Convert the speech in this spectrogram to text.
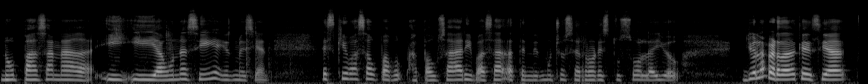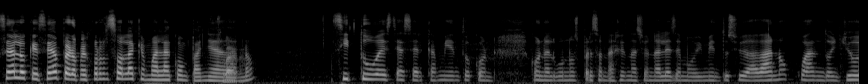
no pasa nada. Y, y aún así ellos me decían, es que vas a, a pausar y vas a, a tener muchos errores tú sola. Y yo, yo la verdad que decía, sea lo que sea, pero mejor sola que mal acompañada, ¿no? Sí tuve este acercamiento con, con algunos personajes nacionales de Movimiento Ciudadano cuando yo,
